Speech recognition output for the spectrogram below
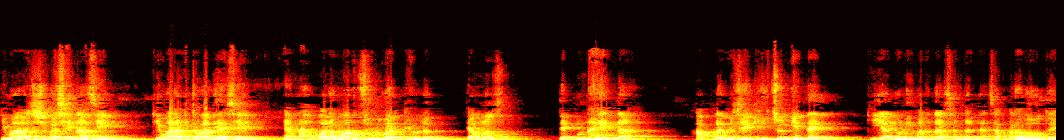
किंवा शिवसेना असेल किंवा राष्ट्रवादी असेल यांना वारंवार झुलवत ठेवलं. त्यामुळंच ते पुन्हा एकदा आपला विजय खेचून घेत आहेत की या दोन्ही मतदारसंघात त्यांचा पराभव होतोय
